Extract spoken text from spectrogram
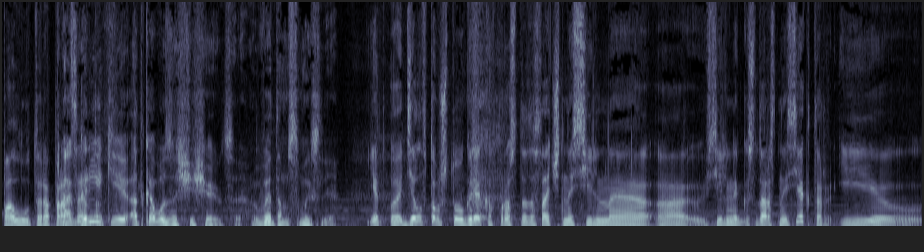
полутора А процентов. греки от кого защищаются в этом смысле? Нет, э, дело в том, что у греков просто достаточно сильная, э, сильный государственный сектор, и э,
